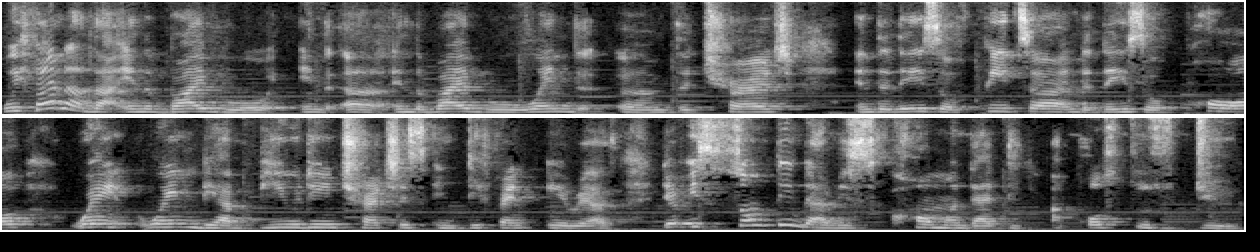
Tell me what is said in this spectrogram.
we find out that in the Bible, in uh, in the Bible, when the, um, the church in the days of Peter and the days of Paul, when when they are building churches in different areas, there is something that is common that the apostles do.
